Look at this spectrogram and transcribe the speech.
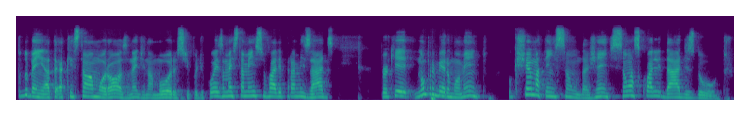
tudo bem, a, a questão amorosa, né? De namoro, esse tipo de coisa, mas também isso vale para amizades. Porque, num primeiro momento, o que chama a atenção da gente são as qualidades do outro.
